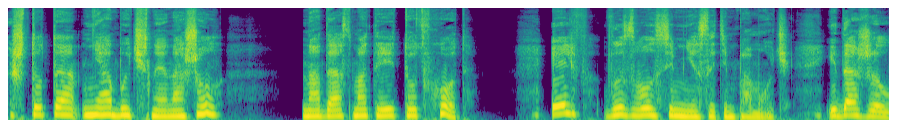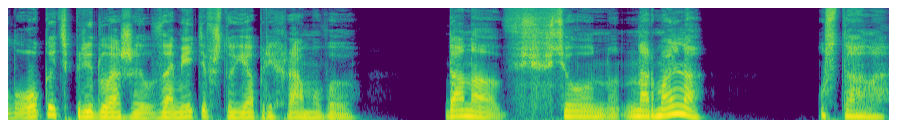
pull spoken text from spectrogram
Что-то необычное нашел? Надо осмотреть тот вход. Эльф вызвался мне с этим помочь и даже локоть предложил, заметив, что я прихрамываю. Дана, все нормально?» «Устала»,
